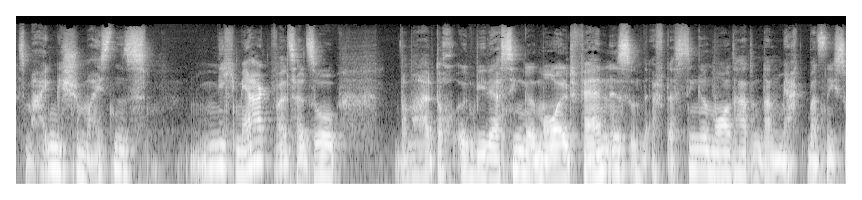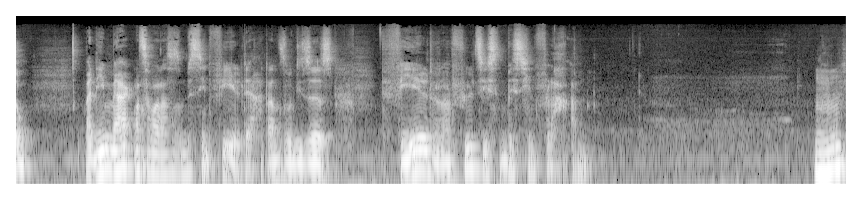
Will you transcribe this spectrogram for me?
das man eigentlich schon meistens nicht merkt, weil es halt so, weil man halt doch irgendwie der Single Malt Fan ist und öfter Single Malt hat und dann merkt man es nicht so. Bei dem merkt man es aber, dass es ein bisschen fehlt. Der hat dann so dieses fehlt und dann fühlt es sich ein bisschen flach an. Mhm.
